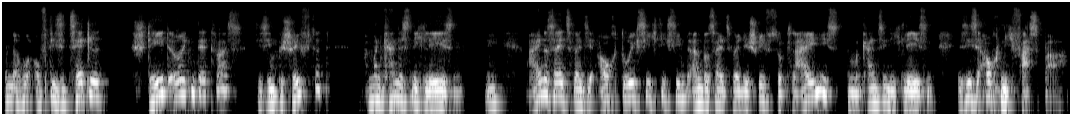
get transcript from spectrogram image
Und auf diese Zettel steht irgendetwas, die sind beschriftet, aber man kann es nicht lesen. Einerseits, weil sie auch durchsichtig sind, andererseits, weil die Schrift so klein ist, man kann sie nicht lesen. Es ist auch nicht fassbar.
